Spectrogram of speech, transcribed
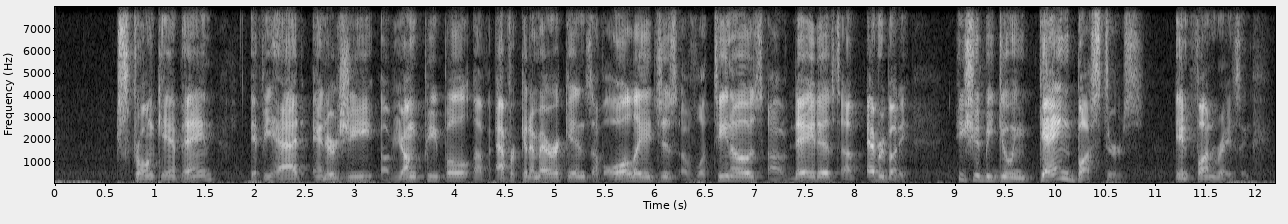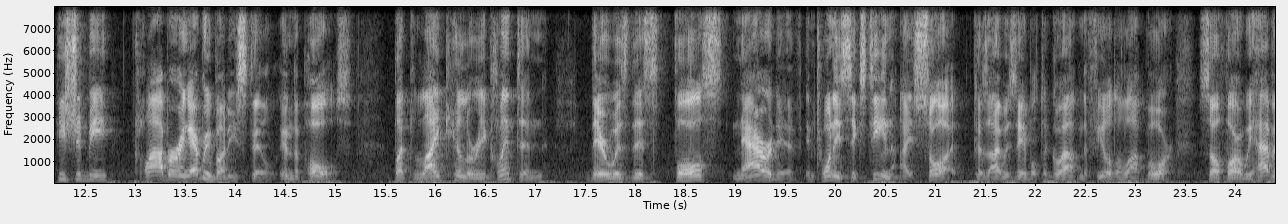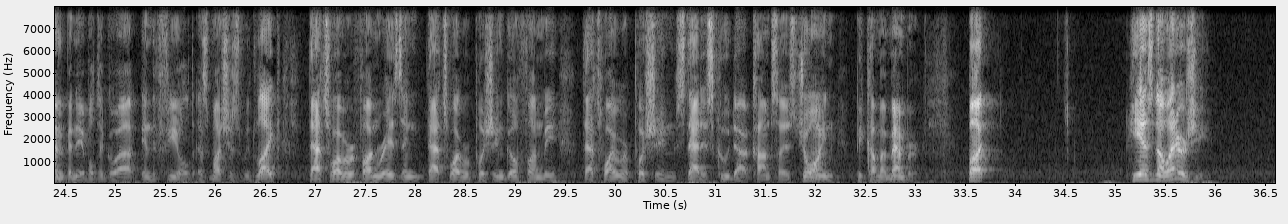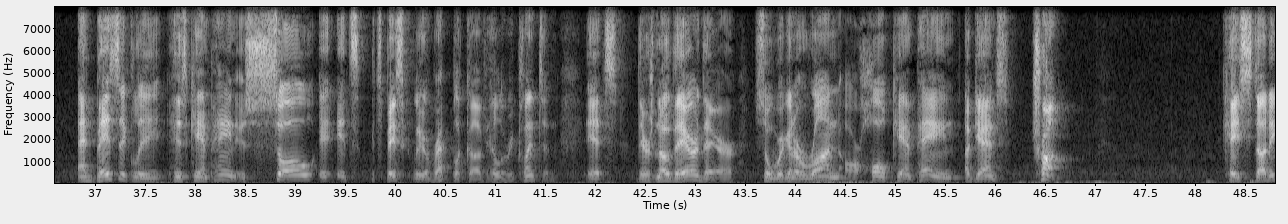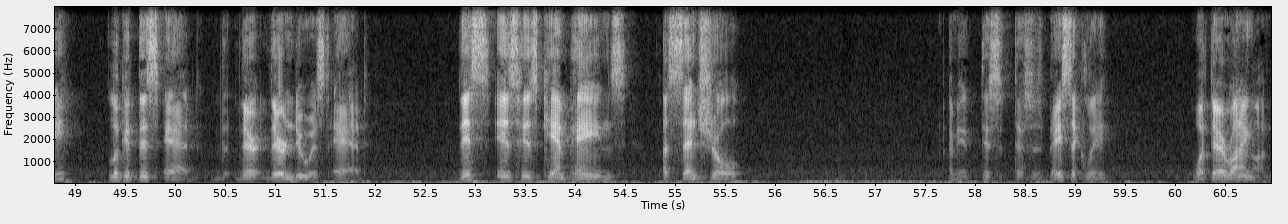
strong campaign, if he had energy of young people, of African Americans, of all ages, of Latinos, of natives, of everybody. He should be doing gangbusters in fundraising. He should be clobbering everybody still in the polls. But like Hillary Clinton, there was this false narrative. In 2016, I saw it because I was able to go out in the field a lot more. So far, we haven't been able to go out in the field as much as we'd like. That's why we're fundraising. That's why we're pushing GoFundMe. That's why we're pushing statuscoup.com slash join, become a member. But he has no energy. And basically, his campaign is so it's it's basically a replica of Hillary Clinton. It's there's no there there, so we're going to run our whole campaign against Trump Case study look at this ad, their, their newest ad. This is his campaign's essential. I mean, this, this is basically what they're running on.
